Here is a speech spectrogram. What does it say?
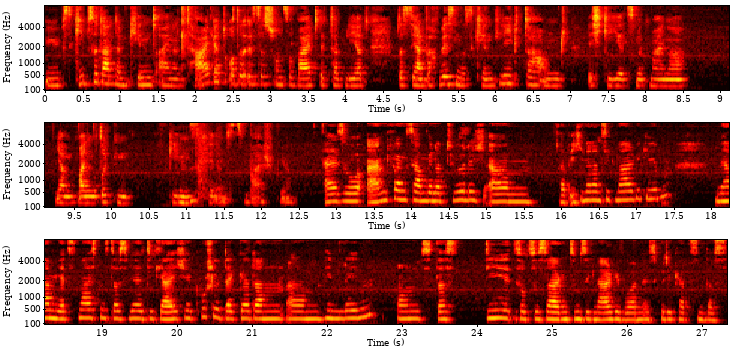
übst, gibst du dann dem Kind einen Target oder ist es schon so weit etabliert, dass sie einfach wissen, das Kind liegt da und ich gehe jetzt mit meiner, ja, mit meinem Rücken gegen mhm. das Kind zum Beispiel? Also anfangs haben wir natürlich, ähm, habe ich ihnen ein Signal gegeben wir haben jetzt meistens, dass wir die gleiche Kuscheldecke dann ähm, hinlegen und dass die sozusagen zum Signal geworden ist für die Katzen, dass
